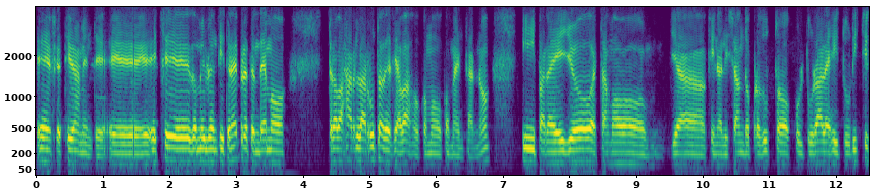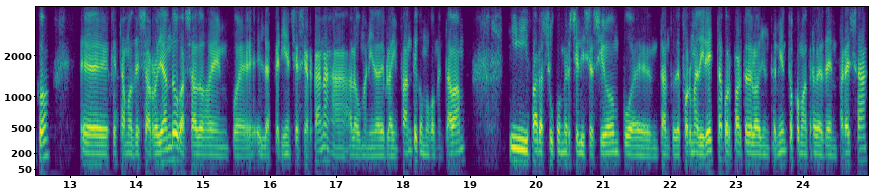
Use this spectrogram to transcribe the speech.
Efectivamente. Eh, este 2023 pretendemos trabajar la ruta desde abajo, como comentan, ¿no? Y para ello estamos ya finalizando productos culturales y turísticos eh, que estamos desarrollando basados en, pues, en las experiencias cercanas a, la humanidad de Blas Infante, como comentábamos, y para su comercialización, pues tanto de forma directa por parte de los ayuntamientos como a través de empresas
